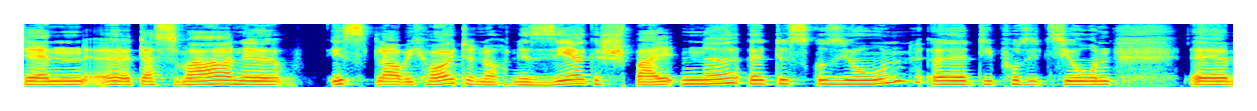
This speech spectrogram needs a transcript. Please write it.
Denn äh, das war eine ist, glaube ich, heute noch eine sehr gespaltene äh, Diskussion. Äh, die Position, äh,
